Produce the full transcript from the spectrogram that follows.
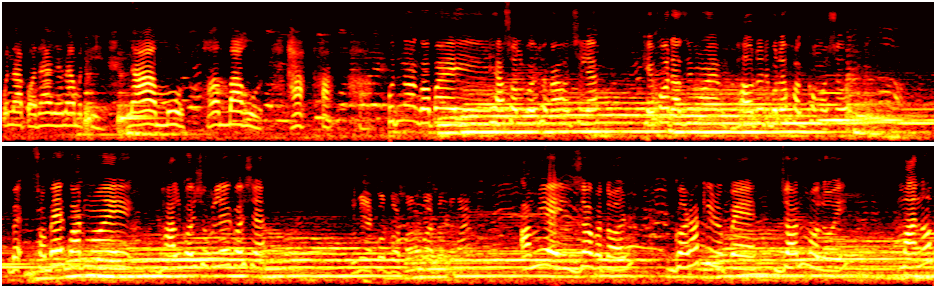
আপোনাৰ প্ৰধান সেনাপতি নাম মোৰ সম্বাহুৰ হা হা হা বহুত দিনৰ আগৰ পৰাই ৰিহাৰ্চল কৰি থকা হৈছিলে শেষত আজি মই ভাওটো দিবলৈ সক্ষম হৈছোঁ চবেই কোৱাত মই ভাল কৰিছোঁ বুলিয়েই কৈছে আমি এই জগতৰ গৰাকী ৰূপে জন্ম লৈ মানৱ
